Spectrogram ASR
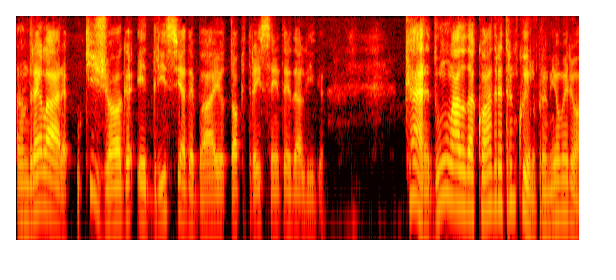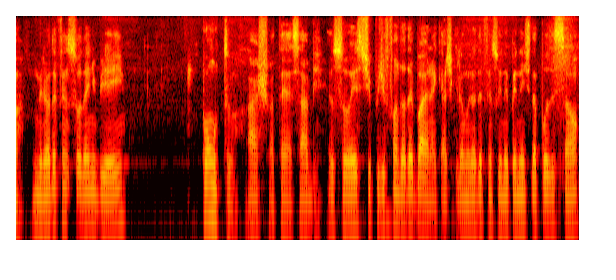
André Lara, o que joga Edrice Adebayo, top 3 center da liga? Cara, de um lado da quadra é tranquilo, para mim é o melhor. O melhor defensor da NBA. Ponto, acho até, sabe? Eu sou esse tipo de fã do Adebayo, né? Que acho que ele é o melhor defensor independente da posição.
